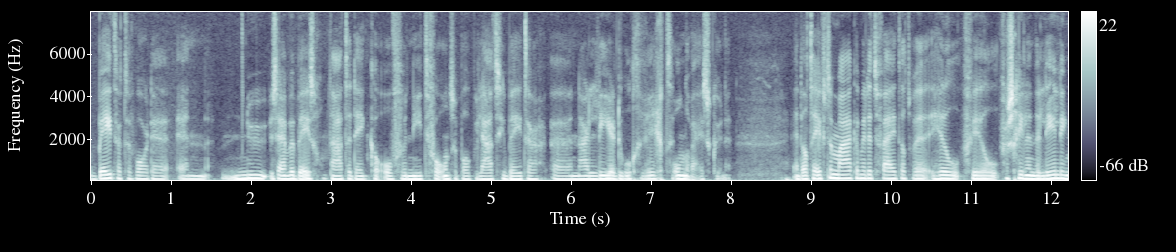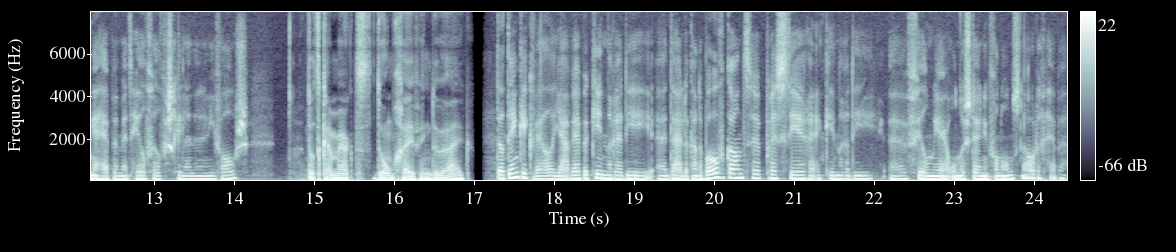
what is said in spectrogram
beter te worden. En nu zijn we bezig om na te denken of we niet voor onze populatie beter naar leerdoelgericht onderwijs kunnen. En dat heeft te maken met het feit dat we heel veel verschillende leerlingen hebben met heel veel verschillende niveaus. Dat kenmerkt de omgeving, de wijk? Dat denk ik wel, ja. We hebben kinderen die uh, duidelijk aan de bovenkant uh, presteren... en kinderen die uh, veel meer ondersteuning van ons nodig hebben.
